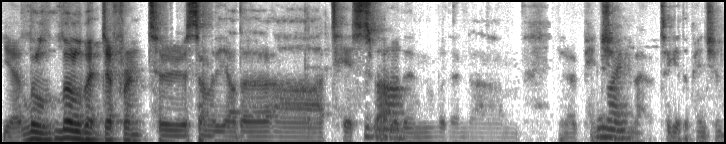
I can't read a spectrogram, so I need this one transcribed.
yeah, a little little bit different to some of the other uh, tests within within um, you know pension right. to get the pension.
